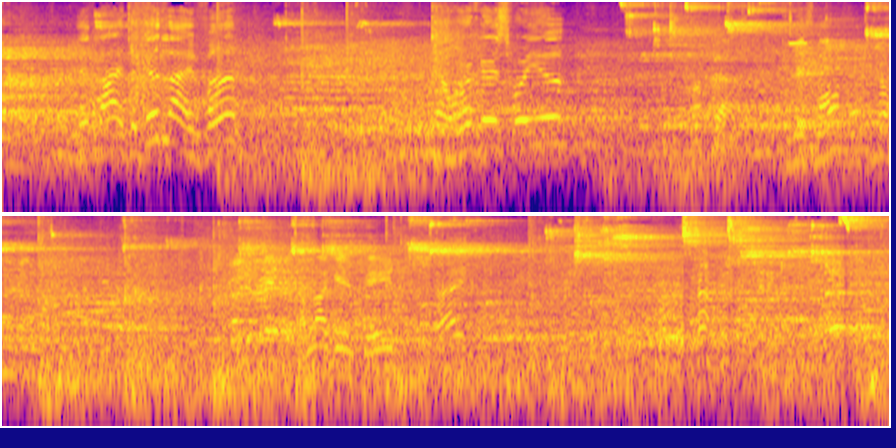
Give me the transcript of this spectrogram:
Good life, the good life, huh? Got workers for you? Fuck that. Is this? I'm not getting paid. All right?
